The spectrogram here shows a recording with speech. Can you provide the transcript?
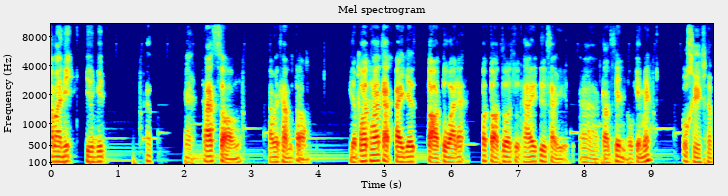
ประมาณนี้พีระมิดครับนะทาสสองเอาไปทำต่อ เดี๋ยวพอทาสตัดไปจะต่อตัวแล้วพอต่อตัวสุดท้ายคือใส่อ่าตัดเส้นโอเคไหมโอเคครับ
